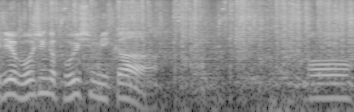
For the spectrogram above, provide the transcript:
드디어 무엇인가 보이십니까? 어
